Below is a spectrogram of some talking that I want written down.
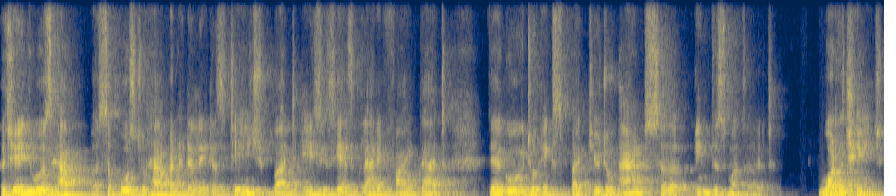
The change was supposed to happen at a later stage, but ACCA has clarified that they're going to expect you to answer in this method. What are the change?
